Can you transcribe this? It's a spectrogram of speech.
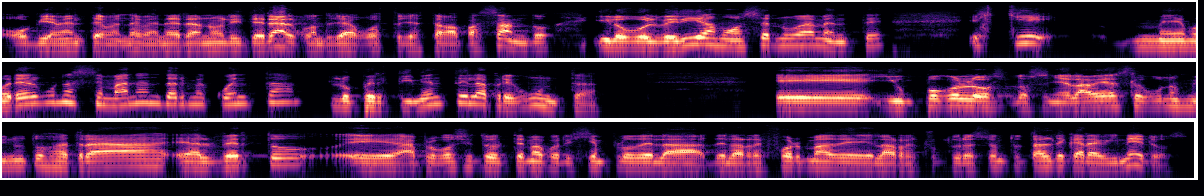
obviamente de manera no literal, cuando ya agosto ya estaba pasando, y lo volveríamos a hacer nuevamente, es que me demoré algunas semanas en darme cuenta lo pertinente de la pregunta. eh, y un poco lo, lo señalaba hace algunos minutos atrás, eh, Alberto, eh, a propósito del tema, por ejemplo, de la, de la reforma de la reestructuración total de carabineros.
